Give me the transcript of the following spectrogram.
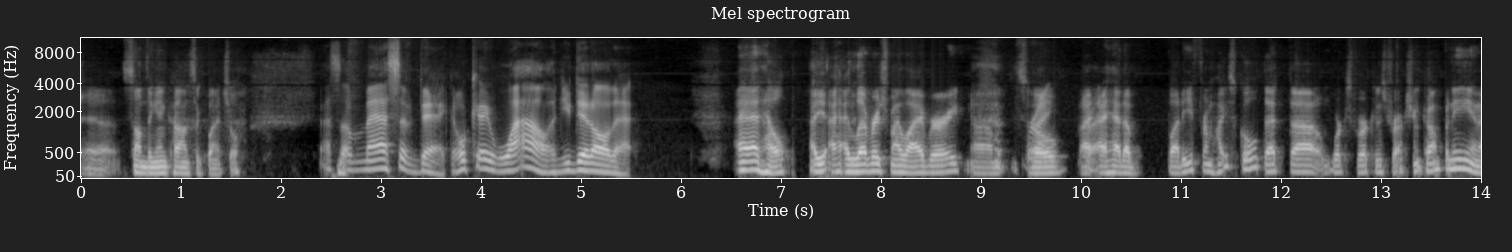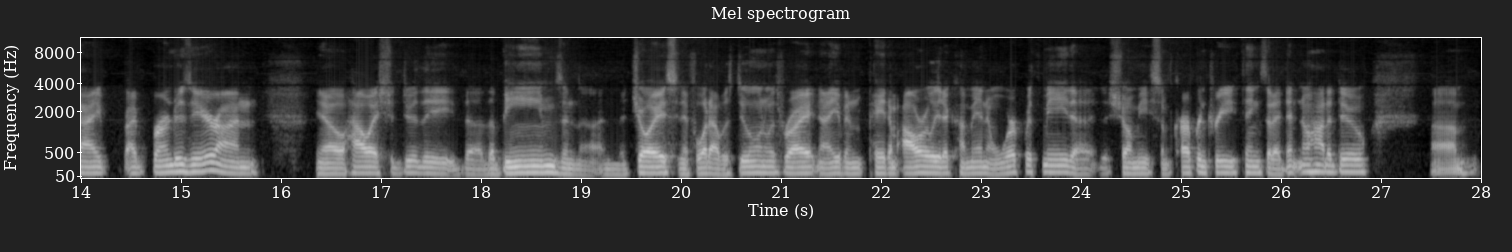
uh, something inconsequential. That's a massive deck. Okay, wow. And you did all that. I had help. I, I I leveraged my library. Um, so Right, I, right. I had a buddy from high school that uh, works for a construction company, and I, I burned his ear on, you know, how I should do the the, the beams and the, and the joists, and if what I was doing was right. And I even paid him hourly to come in and work with me to, to show me some carpentry things that I didn't know how to do. Um,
